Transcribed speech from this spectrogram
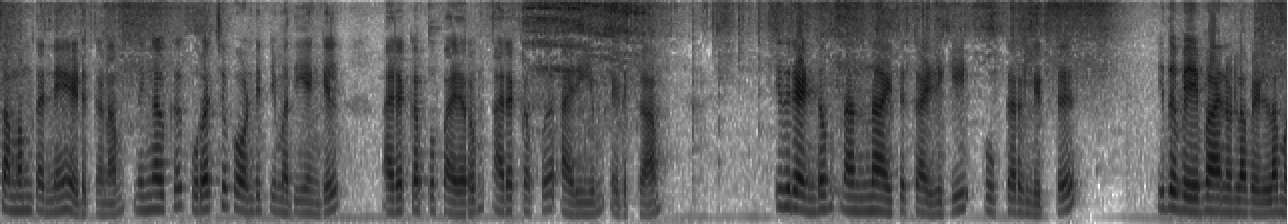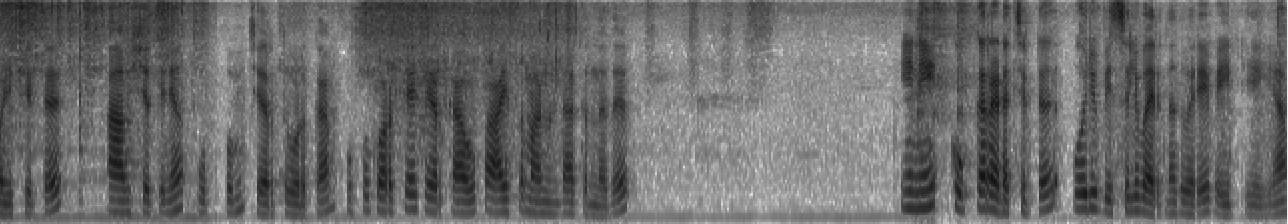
സമം തന്നെ എടുക്കണം. നിങ്ങൾക്ക് കുറച്ച് ക്വാണ്ടിറ്റി മതിയെങ്കിൽ അരക്കപ്പ് പയറും അരക്കപ്പ് അരിയും എടുക്കാം. ഇത് രണ്ടും നന്നായിട്ട് കഴുകി കുക്കറിലിട്ട് ഇത് വേവാനുള്ള വെള്ളം ഒഴിച്ചിട്ട് ആവശ്യത്തിന് ഉപ്പും ചേർത്ത് കൊടുക്കാം. ഉപ്പ് കുറച്ചേ ചേർക്കാവൂ. പായസമാണ് ഉണ്ടാക്കുന്നത്. ഇനി കുക്കർ അടച്ചിട്ട് ഒരു വിസിൽ വരുന്നത് വരെ വെയിറ്റ് ചെയ്യാം.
